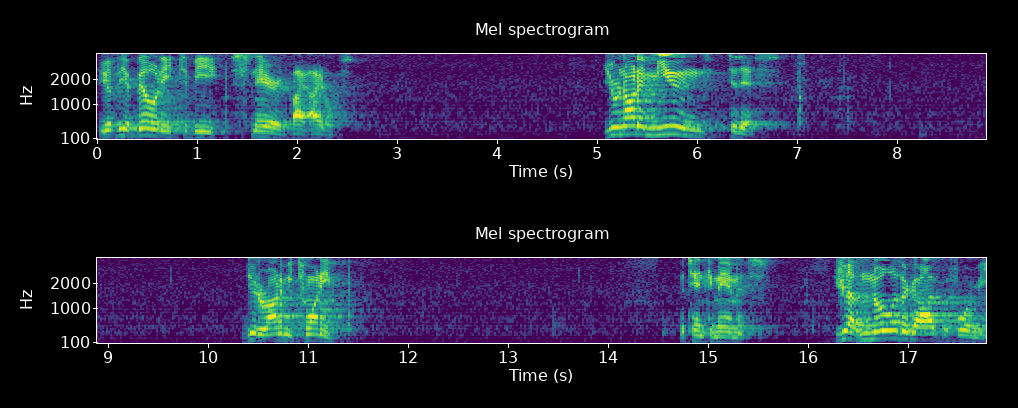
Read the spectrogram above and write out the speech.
You have the ability to be snared by idols. You're not immune to this. Deuteronomy 20, the Ten Commandments. You should have no other gods before me.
